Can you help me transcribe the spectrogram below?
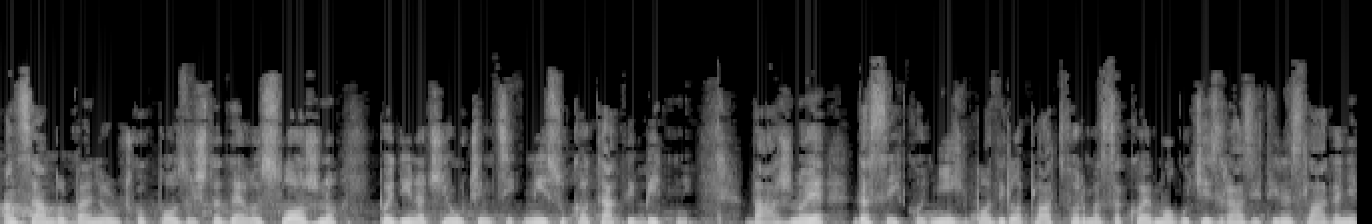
Ansambl Banja Lučkog pozorišta deluje složno, pojedinačni učinci nisu kao takvi bitni. Važno je da se i kod njih podigla platforma sa koje je moguće izraziti neslaganje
